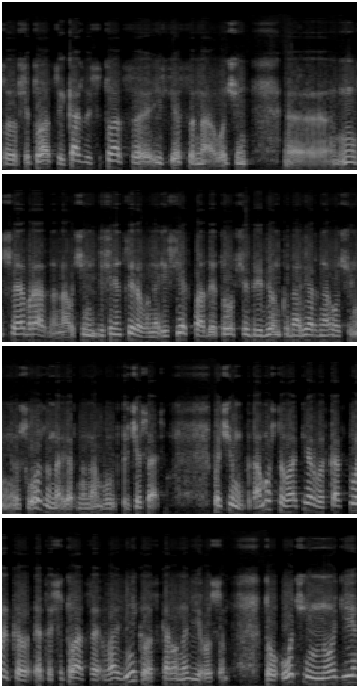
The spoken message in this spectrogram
в ситуации, каждая ситуация, естественно, очень э, ну, своеобразна, она очень дифференцирована, и всех под эту общую гребенку, наверное, очень сложно, наверное, нам будет причесать. Почему? Потому что, во-первых, как только эта ситуация возникла с коронавирусом, то очень многие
